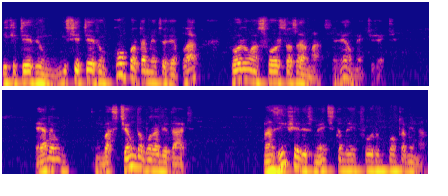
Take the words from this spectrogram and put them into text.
e que teve um e se teve um comportamento exemplar foram as forças armadas. Realmente, gente, era um, um bastião da moralidade, mas infelizmente também foram contaminados.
